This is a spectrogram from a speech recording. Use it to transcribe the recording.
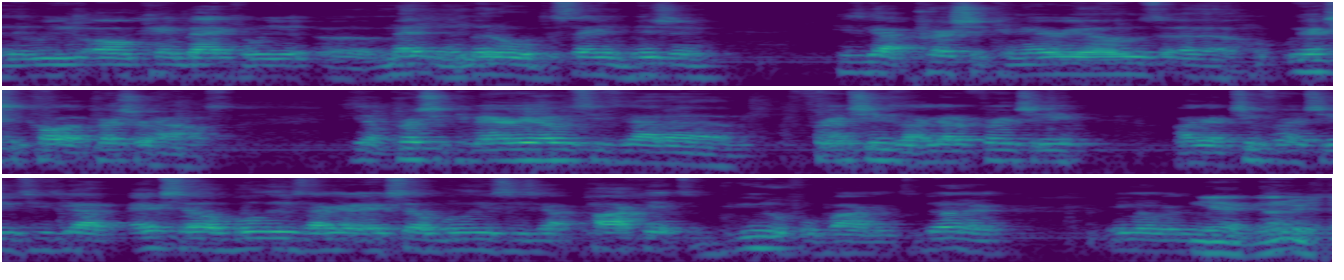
and then we all came back and we uh, met in the middle with the same vision. He's got Presa Canarios. Uh, we actually call it pressure house. He's got Presa Canarios. He's got uh, Frenchies. I got a Frenchie. I got two Frenchies. He's got XL bullies. I got XL bullies. He's got pockets, beautiful pockets. Gunner, you remember? Yeah, Gunners.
